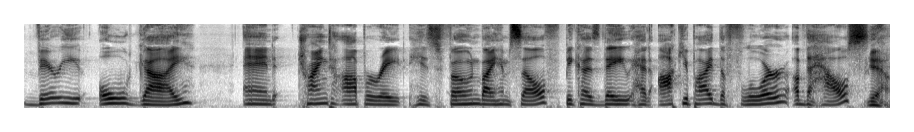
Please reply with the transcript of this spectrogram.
very old guy and trying to operate his phone by himself because they had occupied the floor of the house Yeah.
